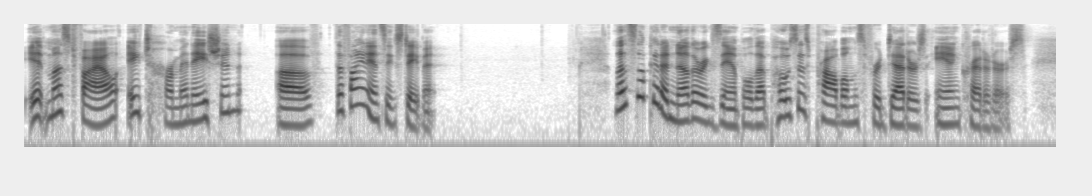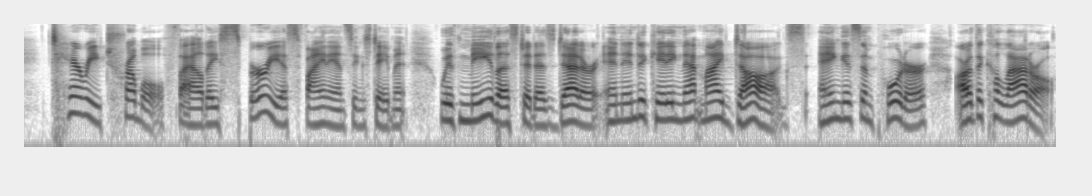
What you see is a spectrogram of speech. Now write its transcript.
it must file a termination of the financing statement. Let's look at another example that poses problems for debtors and creditors. Terry Trouble filed a spurious financing statement with me listed as debtor and indicating that my dogs, Angus and Porter, are the collateral.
